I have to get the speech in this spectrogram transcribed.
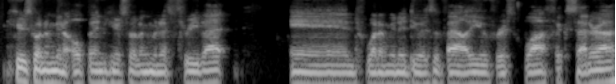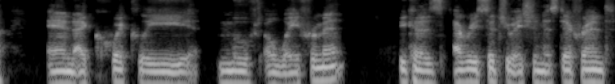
here's what I'm going to open, here's what I'm going to three bet, and what I'm going to do as a value versus bluff, etc. And I quickly moved away from it because every situation is different.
